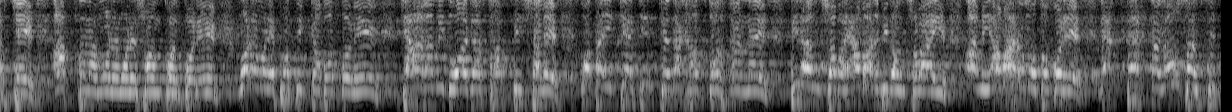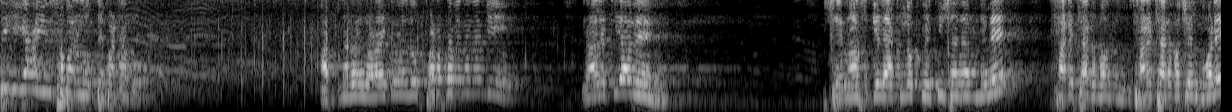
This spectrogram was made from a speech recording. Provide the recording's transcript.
আসছে। আপনারা মনে মনে সংকল্প নিন, মনে মনে প্রতিজ্ঞাবদ্ধ নিন যে আগামী দু হাজার ছাব্বিশ সালে কোথায় কে জিতছে দেখার দরকার নেই। বিধানসভায়, আমার বিধানসভায় আমি আমার মতো করে একটা একটা নৌসাদ সিদ্দিকিকে আইনসভার মধ্যে পাঠাবো। আপনারা লড়াই করার লোক পাঠাতে হবে নাকি? নাহলে কি হবে? সে মাস গেলে এক লক্ষ একুশ হাজার নেবে। সাড়ে চার বছর সাড়ে চার বছর পরে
